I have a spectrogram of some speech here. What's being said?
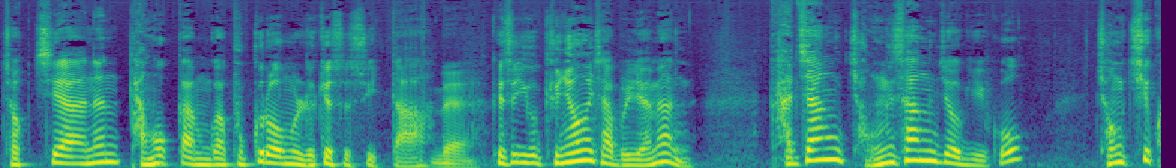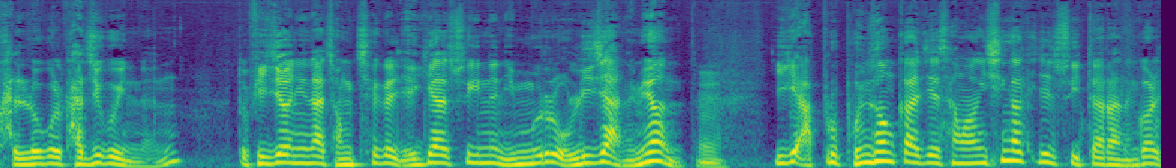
적지 않은 당혹감과 부끄러움을 느꼈을 수 있다. 네. 그래서 이거 균형을 잡으려면 가장 정상적이고 정치 관록을 가지고 있는 또 비전이나 정책을 얘기할 수 있는 인물을 올리지 않으면 네. 이게 앞으로 본선까지의 상황이 심각해질 수 있다라는 걸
